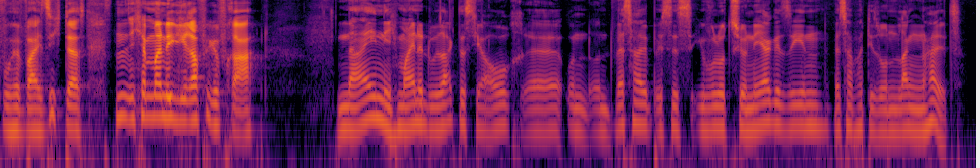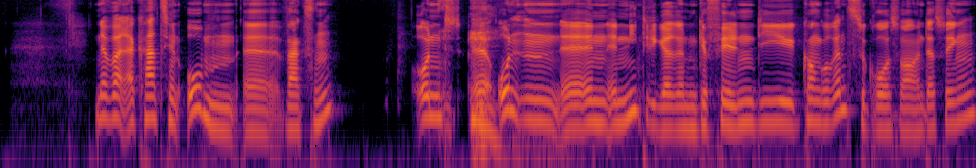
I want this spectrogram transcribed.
Woher weiß ich das? Hm, Ich habe meine Giraffe gefragt. Nein, ich meine, du sagtest ja auch, äh, und, und weshalb ist es evolutionär gesehen, weshalb hat die so einen langen Hals? Na, weil Akazien oben äh, wachsen und äh, unten äh, in, in niedrigeren Gefilden die Konkurrenz zu groß war. Und deswegen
